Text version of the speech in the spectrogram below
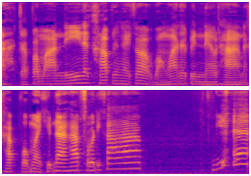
อะจะประมาณนี้นะครับ ยังไงก็หวังว่าจะเป็นแนวทางนะครับ ผมใหม่คลิปหน้าครับ สวัสดีครับ เย้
